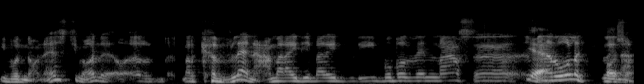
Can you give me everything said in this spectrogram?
i fod yn onest. Mae'r cyfle na, mae rhaid i, ma i bobl fynd mas uh, yeah. ar ôl y cyfle na.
